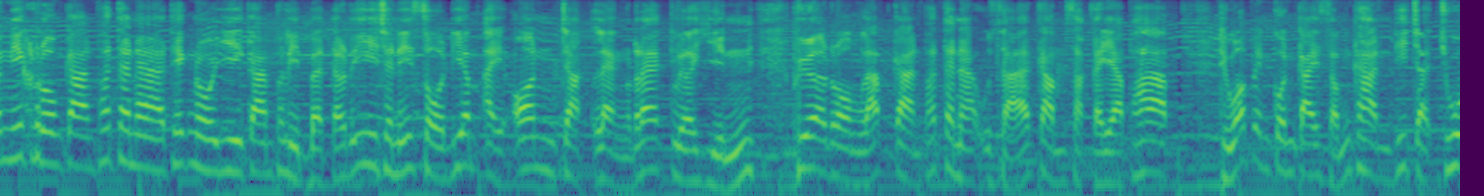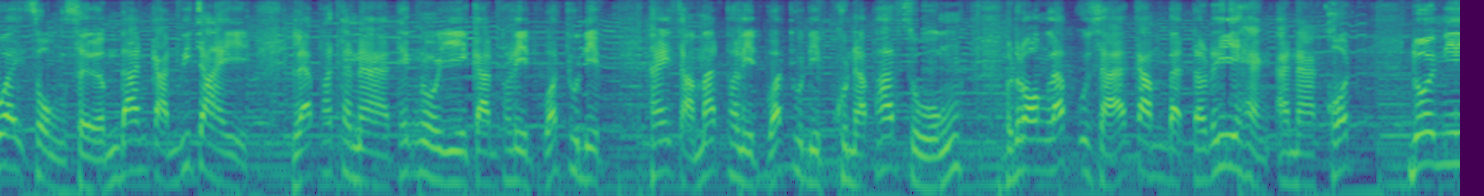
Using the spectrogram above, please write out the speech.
ทั้งนี้โครงการพัฒนาเทคโนโลยีการผลิตแบตเตอรี่ชนิดโซเดียมไอออน จากแหล่งแร่เกลือหิน เพื่อรองรับการพัฒนาอุตสาหกรรมศักยภาพ ถือว่าเป็นนกลไกสำคัญที่จะช่วยส่งเสริมด้านการวิจัย และพัฒนาเทคโนโลยีการผลิตวัตถุดิบ ให้สามารถผลิตวัตถุดิบคุณภาพสูง รองรับอุตสาหกรรมแบตเตอรี่แห่งอนาคตโดยมี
